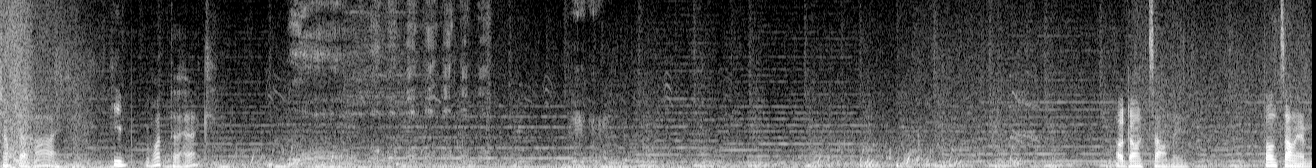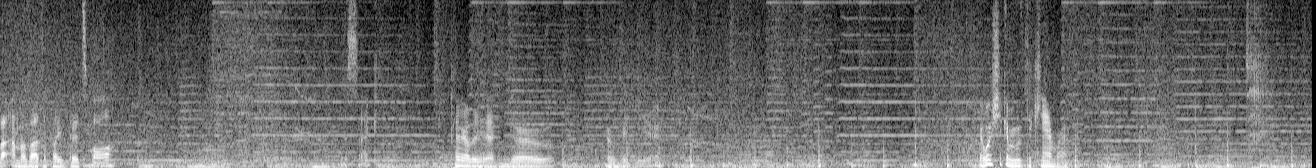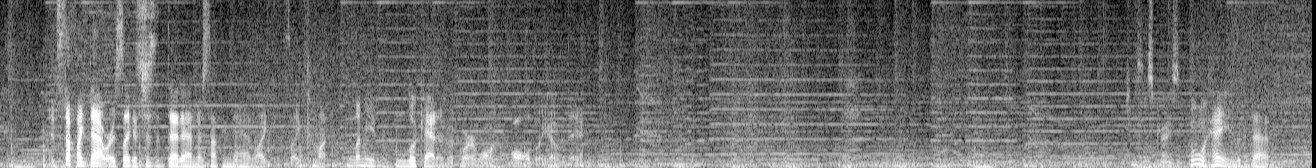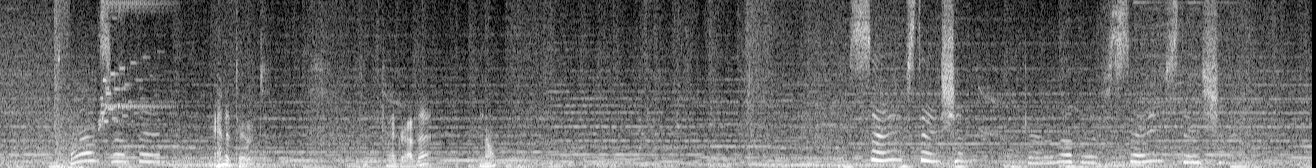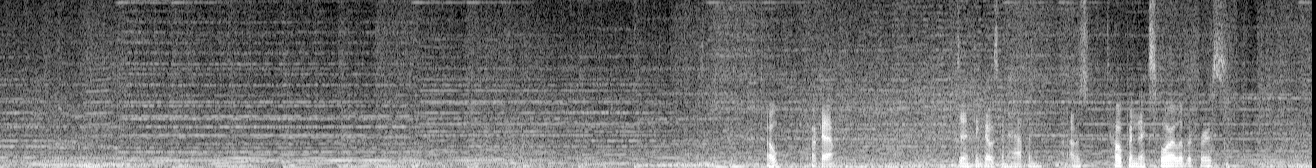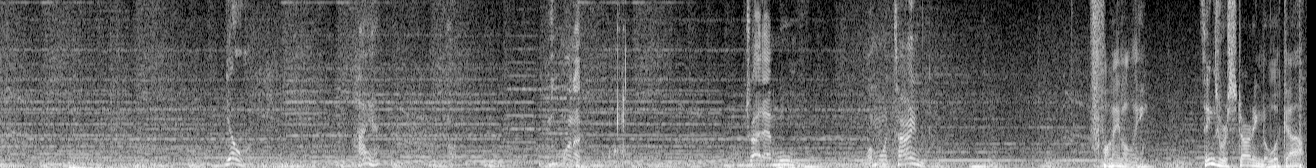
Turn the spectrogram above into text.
Jump that high? He, what the heck? Oh, don't tell me. Don't tell me I'm, I'm about to play Blitzball. a sec. Apparently I can go over here. I wish I could move the camera. It's stuff like that where it's like it's just a dead end, there's nothing there. Like it's like come on, let me look at it before I walk all the way over there. Jesus Christ. Oh hey, look at that. Found something. Antidote. Can I grab that? No. Station. Gotta love a save station. Oh, okay. Didn't think that was gonna happen. I was hoping to explore a little bit first. Yo. Hiya. Uh, you wanna try that move one more time? Finally. Things were starting to look up.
